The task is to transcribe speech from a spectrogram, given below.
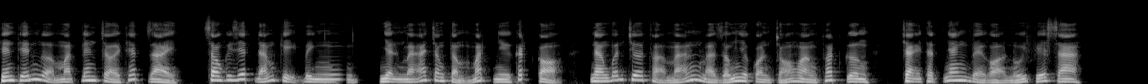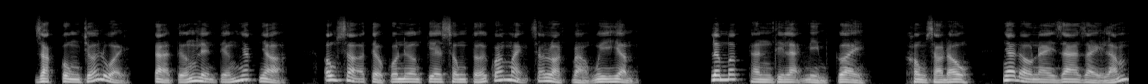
Thiên thiến ngửa mặt lên trời thét dài, sau khi giết đám kỵ binh nhận mã trong tầm mắt như cắt cỏ, nàng vẫn chưa thỏa mãn mà giống như con chó hoang thoát cương, chạy thật nhanh về gò núi phía xa. Giặc cùng chớ đuổi, cả tướng lên tiếng nhắc nhở. Ông sợ tiểu cô nương kia xông tới quá mạnh sẽ lọt vào nguy hiểm. Lâm Bắc Thần thì lại mỉm cười. Không sao đâu, nha đầu này da dày lắm,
